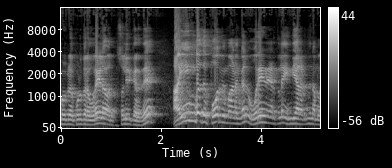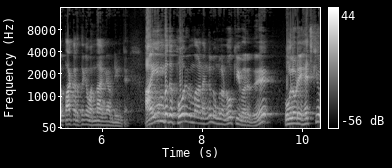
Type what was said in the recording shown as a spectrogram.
கொடுக்குற- கொடுக்குற உரையில் அவர் சொல்லியிருக்கிறது ஐம்பது போர் விமானங்கள் ஒரே நேரத்தில் இந்தியால இருந்து நம்மளை பார்க்கறதுக்கு வந்தாங்க அப்படின்ட்டு. ஐம்பது போர் விமானங்கள் உங்களை நோக்கி வருது. உங்களுடைய ஹெச்கியூ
